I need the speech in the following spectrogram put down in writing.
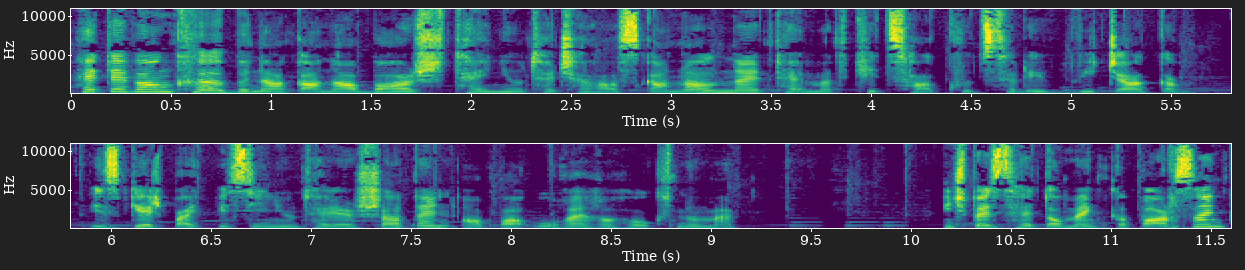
Հետևանքը բնականաբար թե նյութը չհասկանալն է, թե մտքի ցաք ու ցրիվ վիճակը։ Իսկ երբ այդպիսի նյութերը շատ են, ապա ուղեղը հոգնում է Ինչպես հետո մենք կպարզենք,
